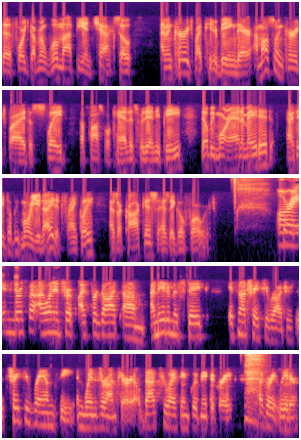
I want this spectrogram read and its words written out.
the Ford government will not be in check. So I'm encouraged by Peter being there. I'm also encouraged by the slate of possible candidates for the NDP. They'll be more animated. I think they'll be more united, frankly, as a caucus as they go forward. All Sorry, right, and Marissa, I want to interrupt. I forgot. Um, I made a mistake. It's not Tracy Rogers. It's Tracy Ramsey in Windsor, Ontario. That's who I think would make a great a great leader.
